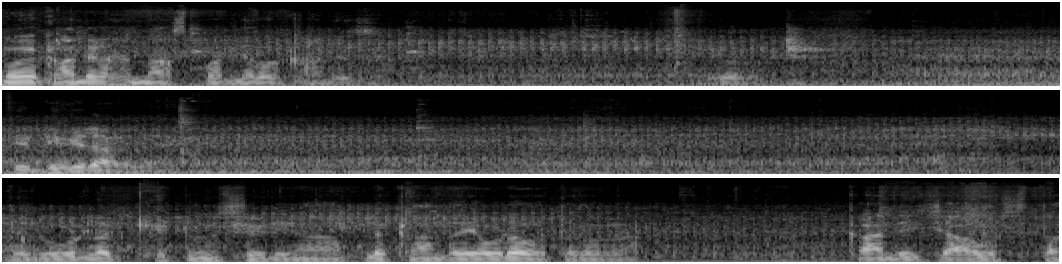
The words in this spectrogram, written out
बघा कांद्या कसा नाश पडला बघा कांद्याचं. ते ढिग लागला आहे त्या रोडला खेटून शेड आहे ना आपला कांदा एवढा होता बघा. कांद्याची अवस्था.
